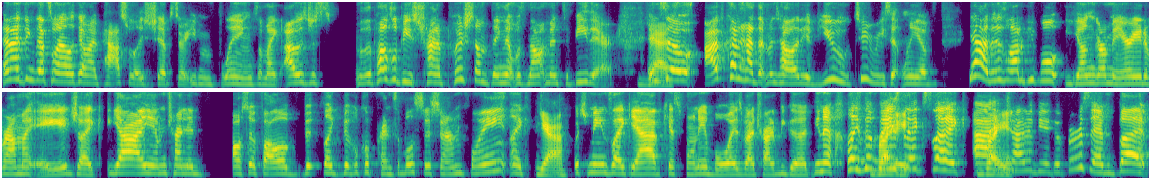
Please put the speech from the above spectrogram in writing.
and I think that's when I look at my past relationships or even flings, I'm like, I was just the puzzle piece trying to push something that was not meant to be there. Yes. And so I've kind of had that mentality of you too recently of yeah, there's a lot of people younger married around my age. Like, yeah, I am trying to also follow like biblical principles to a certain point. Like, yeah, which means like, yeah, I've kissed plenty of boys, but I try to be good, you know, like the right. basics, like I right. try to be a good person, but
